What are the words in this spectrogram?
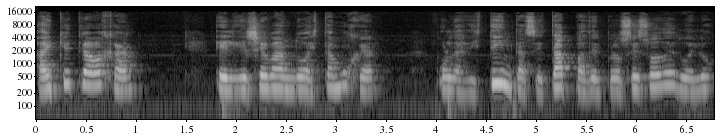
hay que trabajar el ir llevando a esta mujer por las distintas etapas del proceso de duelo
